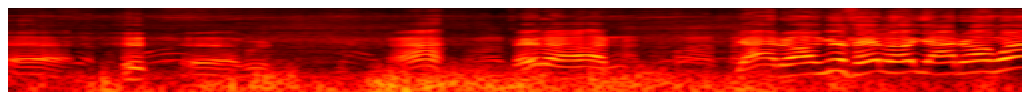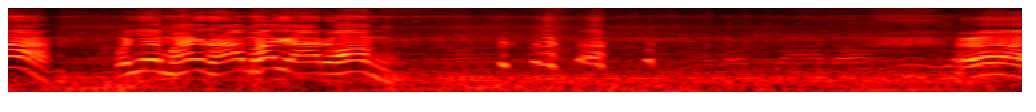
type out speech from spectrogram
เออเออคุณอะใส่ละอันยาดองอยี่ใส่เหรอยาดองวะพ่อใหญ่ไหมถามหายาดอง เออ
